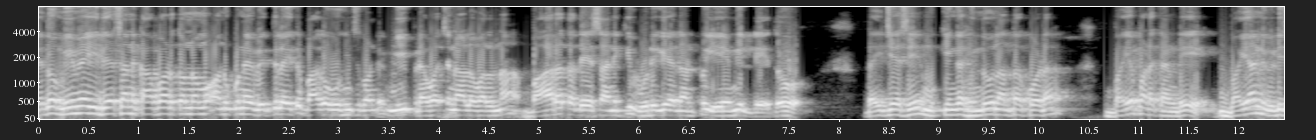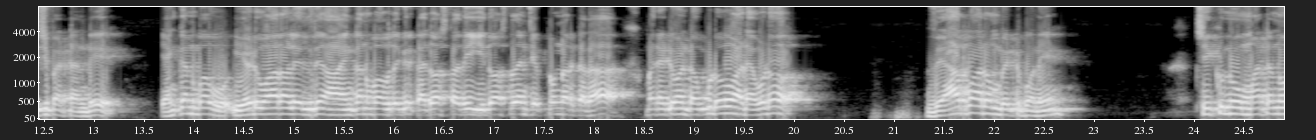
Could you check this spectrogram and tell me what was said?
ఏదో మేమే ఈ దేశాన్ని కాపాడుతున్నాము అనుకునే వ్యక్తులు అయితే బాగా ఊహించుకోండి. మీ ప్రవచనాల వలన భారతదేశానికి ఉరిగేదంటూ ఏమీ లేదు. దయచేసి ముఖ్యంగా హిందువులంతా కూడా భయపడకండి. భయాన్ని విడిచిపెట్టండి. వెంకన్న బాబు ఏడు వారాలు వెళ్తే ఆ వెంకన్న బాబు దగ్గరికి అది వస్తుంది ఇది వస్తుంది అని చెప్తున్నారు కదా. మరి అటువంటి అప్పుడు వాడెవడో వ్యాపారం పెట్టుకొని చికెను మటను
